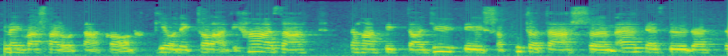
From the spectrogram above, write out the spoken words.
megvásárolták a Gionék családi házát, tehát itt a gyűjtés, a kutatás elkezdődött,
